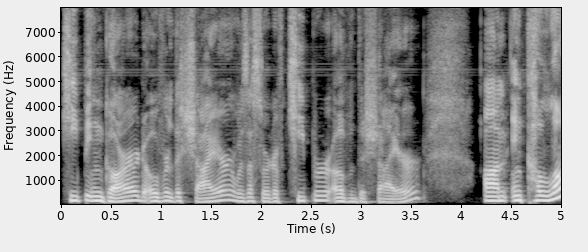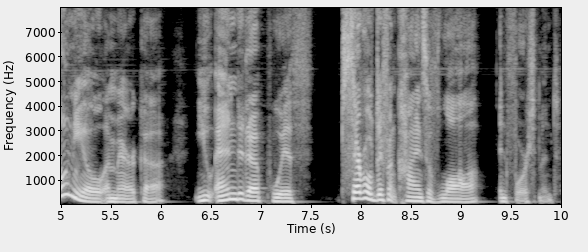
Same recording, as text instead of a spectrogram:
keeping guard over the Shire, was a sort of keeper of the Shire. Um, in colonial America, you ended up with several different kinds of law enforcement.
